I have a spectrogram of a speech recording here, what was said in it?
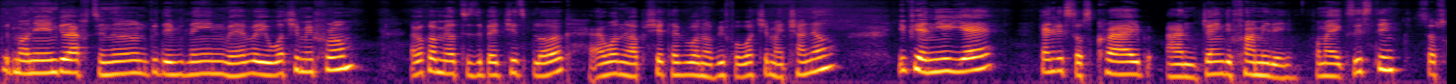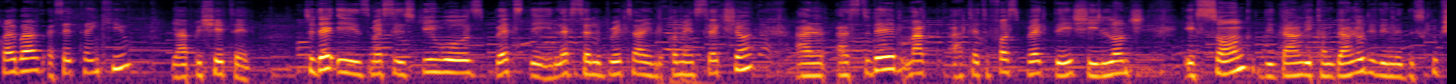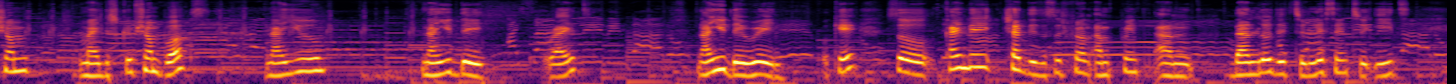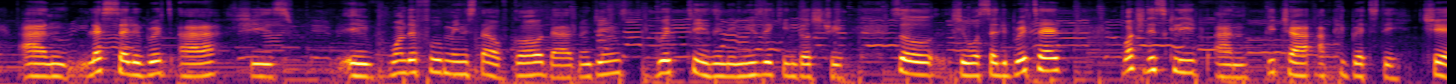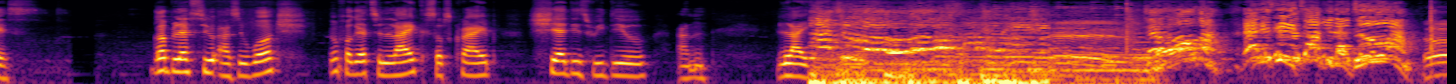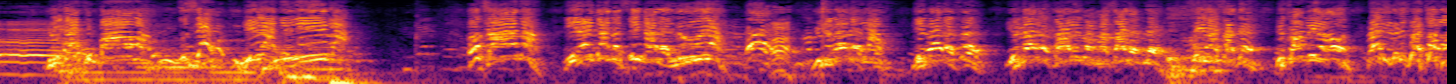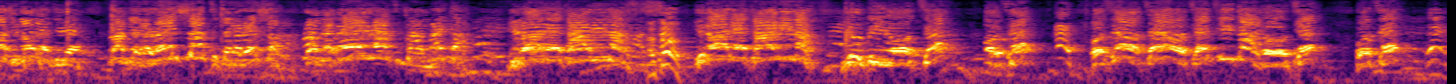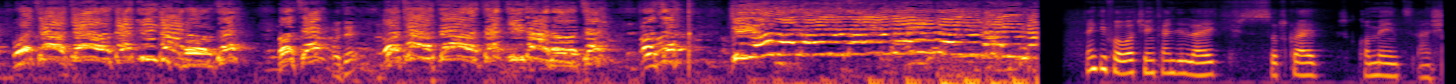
Good morning, good afternoon, good evening, wherever you're watching me from. I welcome you all to the Betches blog. I want to appreciate every one of you for watching my channel. If you're new here, kindly subscribe and join the family. For my existing subscribers, I say thank you. You're appreciated. Today is Mrs. Chinwo's birthday. Let's celebrate her in the comment section. And as today marked her 31st birthday, she launched a song. The down you can download it in the description, my description box. Now you, now you day, right? Now you day rain. Okay, so kindly check the description and print and download it to listen to it. And let's celebrate her. She's a wonderful minister of God that has been doing great things in the music industry. So she was celebrated. Watch this clip and wish her happy birthday. Cheers. God bless you as you watch. Don't forget to like, subscribe, share this video and like. Anything you talk, you do. You the power to save, You be Ote, Ote, Ote, Ote, Ote, Tiga, Ote, Ote, Ote, Ote, Ote, Tiga, Ote, Ote, Ote, Ote, Ote, Ote, Tiga, Ote, Ote. Jehovah, you know, you know, you know, you know, you know. Thank you for watching. Kindly like, subscribe, comment and share.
